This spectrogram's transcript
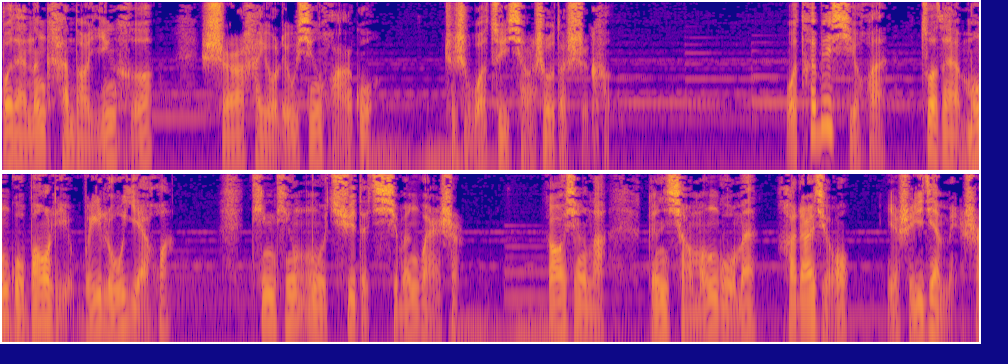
不但能看到银河，时而还有流星划过，这是我最享受的时刻。我特别喜欢坐在蒙古包里围炉夜话，听听牧区的奇闻怪事高兴了跟小蒙古们喝点酒也是一件美事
